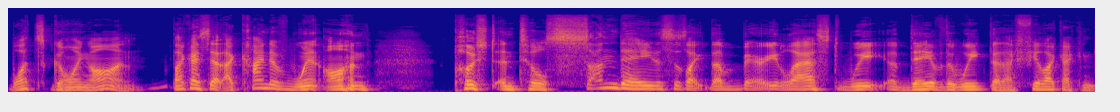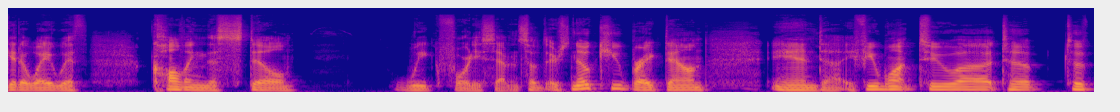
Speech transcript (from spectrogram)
what's going on. Like I said, I kind of went on pushed until Sunday. This is like the very last week, uh, day of the week that I feel like I can get away with calling this still week 47. So there's no cue breakdown, and uh, if you want to uh, to to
